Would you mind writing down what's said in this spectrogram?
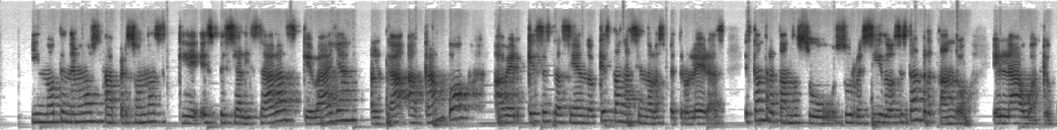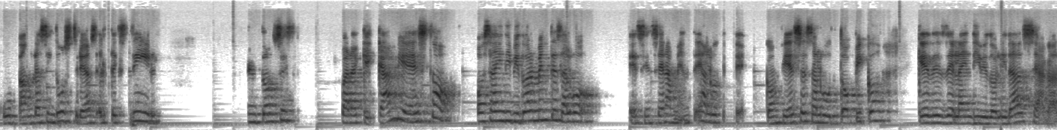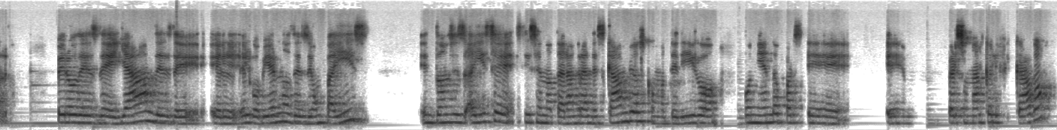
y no tenemos a personas que especializadas que vayan al a campo a ver qué se está haciendo, qué están haciendo las petroleras, están tratando sus residuos, están tratando el agua que ocupan, las industrias, el textil. Entonces, para que cambie esto, o sea, individualmente es algo, es sinceramente, algo que te confieso, es algo utópico que desde la individualidad se haga algo pero desde ya, desde el, gobierno, desde un país, entonces ahí se, sí se notarán grandes cambios, como te digo, poniendo eh, eh, personal calificado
